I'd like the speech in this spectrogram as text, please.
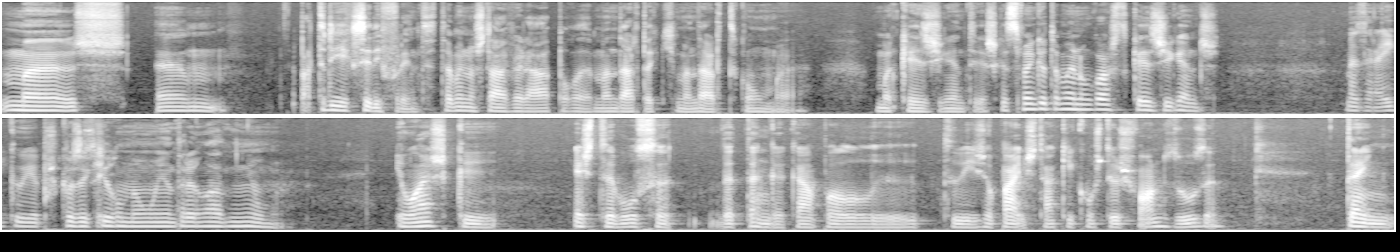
Mas hum, pá, teria que ser diferente. Também não está a ver a Apple a mandar-te aqui, mandar-te com uma, uma case gigantesca. Se bem que eu também não gosto de cases gigantes. Mas era aí que eu ia buscar. Depois aquilo não entra em lado nenhum. Eu acho que esta bolsa da tanga que a Apple eh, te diz, opá, isto está aqui com os teus fones, usa, tem,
